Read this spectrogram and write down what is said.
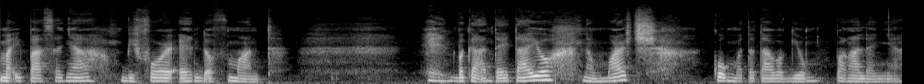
maipasa niya before end of month. And mag-aantay tayo ng March kung matatawag yung pangalan niya.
